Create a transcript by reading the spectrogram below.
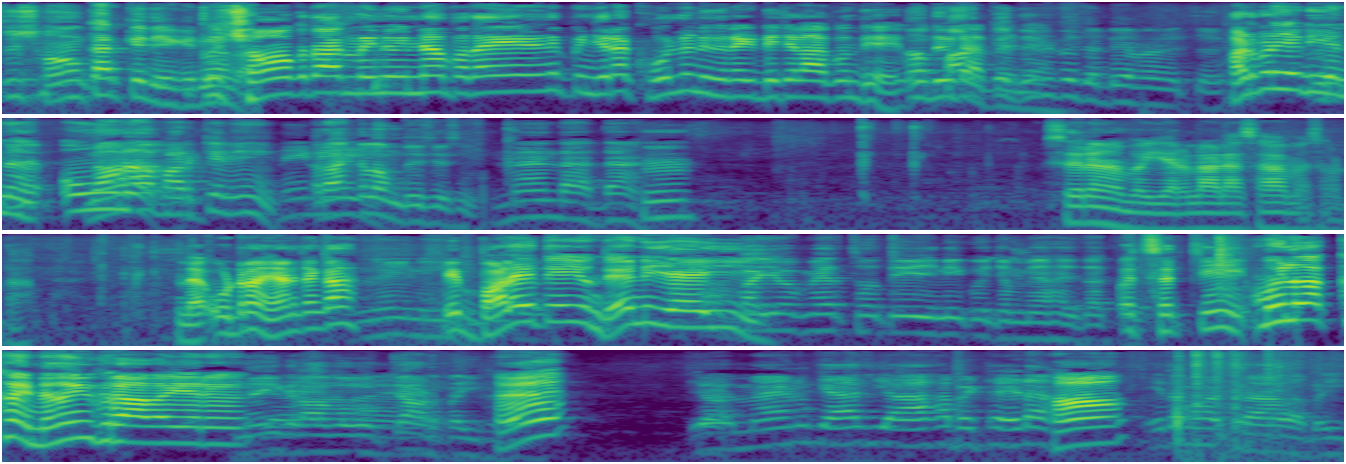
ਤੂੰ ਸ਼ੌਂਕ ਕਰਕੇ ਦੇਖ ਤੂੰ ਸ਼ੌਂਕ ਦਾ ਮੈਨੂੰ ਇੰਨਾ ਪਤਾ ਇਹਨੇ ਪਿੰਜਰਾ ਖੋਲਣ ਨਹੀਂ ਦੇਣਾ ਏਡੇ ਚਲਾਕ ਹੁੰਦੇ ਆ ਉਹਦੇ ਵੀ ਟੱਪ ਜਾਂਦੇ ਤੋਂ। ਮੈਂ ਵਿੱਚ। ਫੜ ਜਾਂਦਾ ਉਹ ਨਾ ਨਾ ਫੜ ਕੇ ਨਹੀਂ ਰੰਗ ਲਾਉਂਦੇ ਸੀ ਅਸੀਂ। ਮੈਂ ਦੱਸਦਾ। ਹੂੰ। ਸਿਰਾਂ ਬਈ ਯਾਰ ਲਾਲਾ ਸਾਹਿਬ ਮੈਂ ਤੁਹਾਡਾ। ਲੈ ਉੱਡਣਾ ਜਾਣ ਚੰਗਾ? ਇਹ ਬਾਲੇ ਤੇਜ਼ ਹੁੰਦੇ ਨਜਾਇਜ਼ ਭਾਈ ਉਹ ਮੈਥੋਂ ਤੇਜ਼ ਨਹੀਂ ਕੋਈ ਜੰਮਿਆ ਹਜੇ ਤੱਕ। ਓ ਸੱਚੀ ਮੈਨੂੰ ਲੱਗਦਾ ਅੱਖਾਂ ਇਹਨਾਂ ਦਾ ਵੀ ਖਰਾਬ ਆ ਯਾਰ। ਨਹੀਂ ਖਰਾਬ ਉਹ ਝਾੜ ਪਈ। ਹੈ? ਮੈਂ ਇਹਨੂੰ ਕਿਹਾ ਸੀ ਆਹ ਬੈਠਾ ਜਿਹੜਾ ਹਾਂ। ਇਹ ਤਾਂ ਮਹਾ ਖਰਾਬ ਆ ਬਈ।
